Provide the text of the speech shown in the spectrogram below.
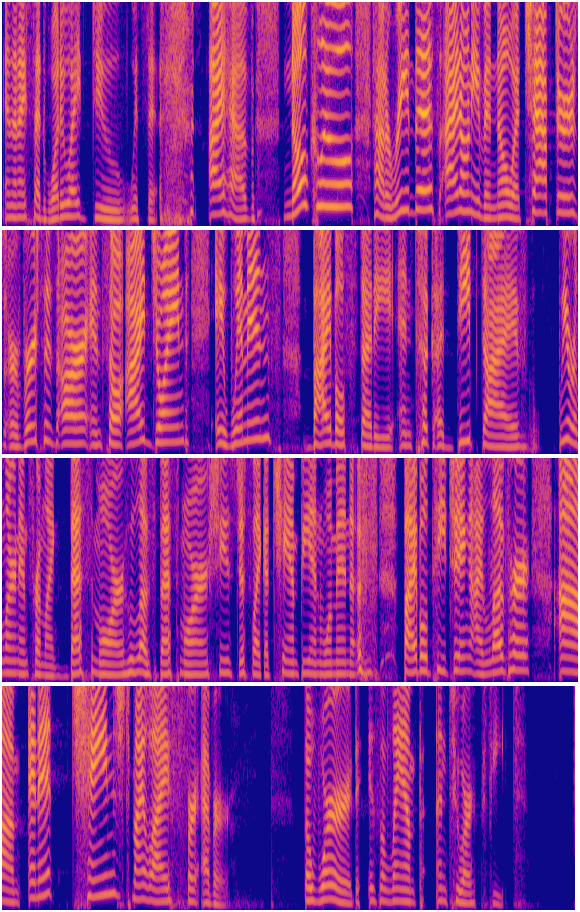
And then I said, What do I do with this? I have no clue how to read this. I don't even know what chapters or verses are. And so I joined a women's Bible study and took a deep dive we were learning from like Beth Moore. Who loves Beth Moore? She's just like a champion woman of Bible teaching. I love her. Um, and it changed my life forever. The word is a lamp unto our feet,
